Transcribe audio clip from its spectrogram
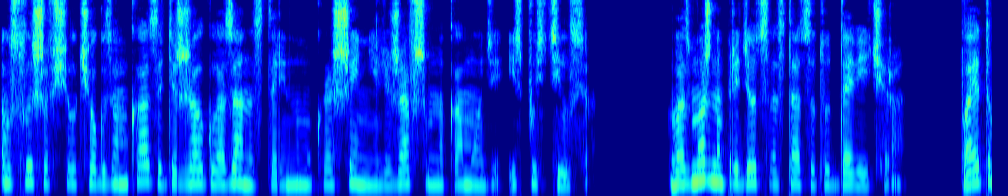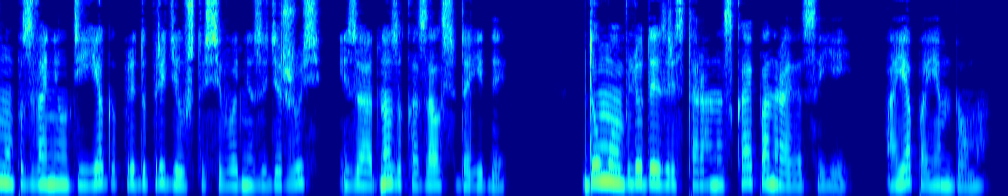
Услышав щелчок замка, задержал глаза на старинном украшении, лежавшем на комоде, и спустился. Возможно, придется остаться тут до вечера. Поэтому позвонил Диего, предупредил, что сегодня задержусь, и заодно заказал сюда еды. Думаю, блюда из ресторана Sky понравятся ей, а я поем дома.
